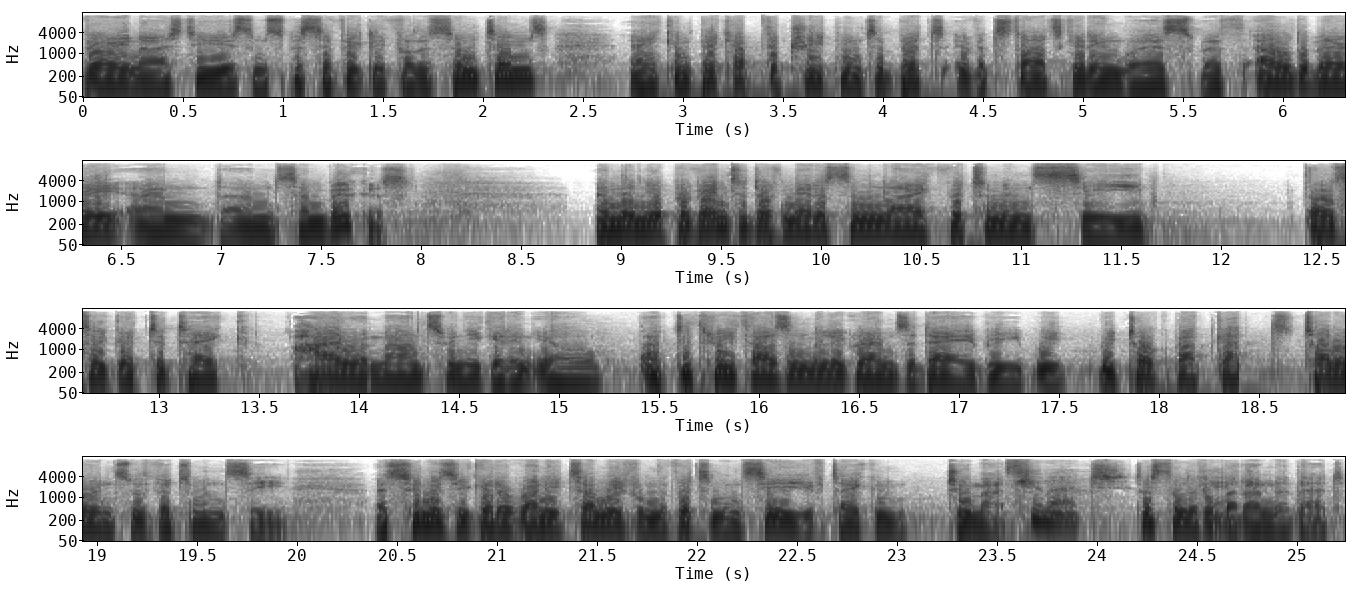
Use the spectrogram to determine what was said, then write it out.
very nice to use them specifically for the symptoms, and you can pick up the treatment a bit if it starts getting worse with elderberry and, and sambucus. And then your preventative medicine like vitamin C, also good to take higher amounts when you're getting ill, up to 3,000 milligrams a day. We, we, we talk about gut tolerance with vitamin C. As soon as you get a runny tummy from the vitamin C, you've taken too much. Too much. Just a little okay. bit under that.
